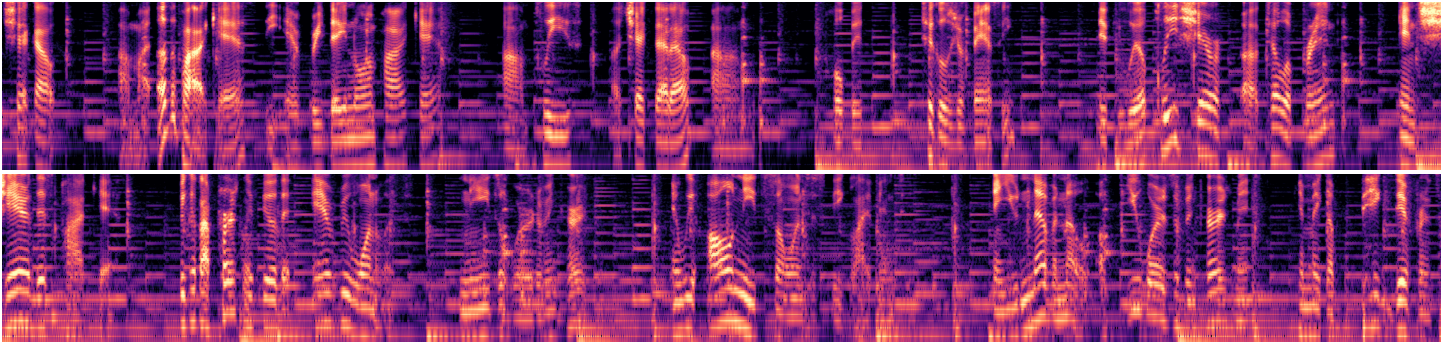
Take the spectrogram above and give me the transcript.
check out uh, my other podcast, the Everyday Norm podcast. Um, please uh, check that out. Um, hope it tickles your fancy, if you will. Please share, uh, tell a friend, and share this podcast because I personally feel that every one of us needs a word of encouragement. And we all need someone to speak life into us. And you never know, a few words of encouragement can make a big difference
